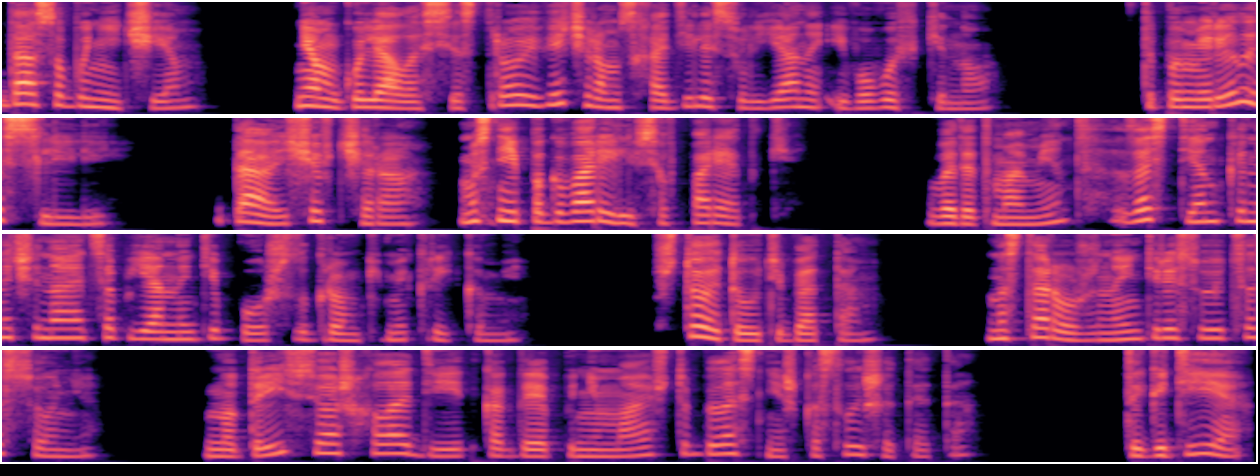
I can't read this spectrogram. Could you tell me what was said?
«Да особо ничем. Днем гуляла с сестрой, вечером сходили с Ульяной и Вовой в кино». «Ты помирилась с Лилей?» «Да, еще вчера. Мы с ней поговорили, все в порядке». В этот момент за стенкой начинается пьяный дебош с громкими криками. «Что это у тебя там?» Настороженно интересуется Соня. Внутри все аж холодеет, когда я понимаю, что Белоснежка слышит это. «Ты где?»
